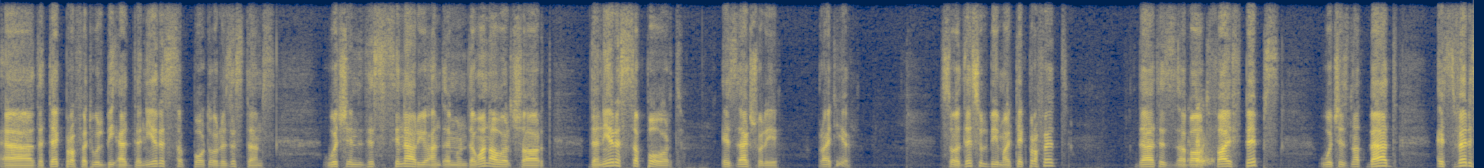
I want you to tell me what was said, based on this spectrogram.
uh, the take profit will be at the nearest support or resistance, which in this scenario, and I'm on the one hour chart, the nearest support is actually right here. So this will be my take profit. That is about five pips, which is not bad. It's very,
